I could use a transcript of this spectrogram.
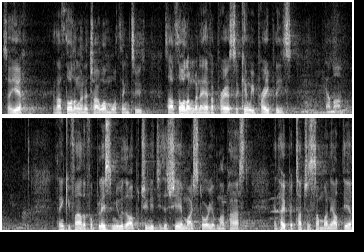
So, yeah, and I thought I'm going to try one more thing too. So, I thought I'm going to have a prayer. So, can we pray, please? Come on. Thank you, Father, for blessing me with the opportunity to share my story of my past and hope it touches someone out there.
